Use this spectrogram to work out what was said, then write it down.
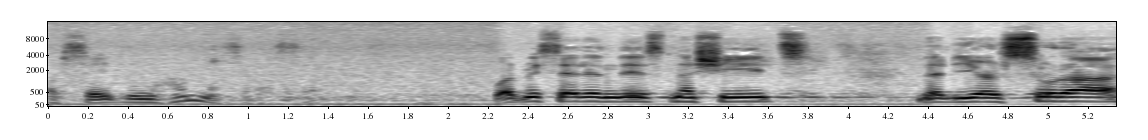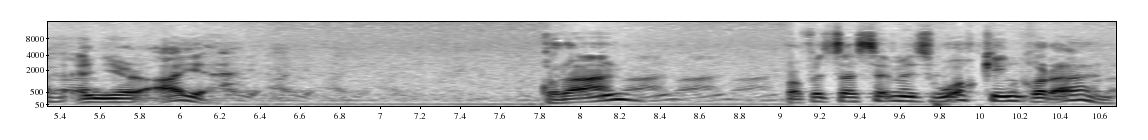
of Sayyidina Muhammad What we said in these nasheeds that your surah and your ayah. Qur'an, Prophet is walking Qur'an.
